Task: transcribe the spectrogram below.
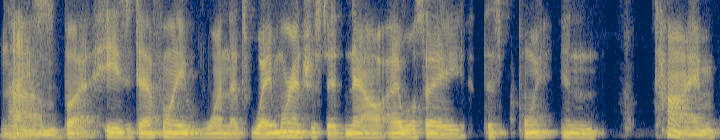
nice. Um, but he's definitely one that's way more interested now i will say at this point in time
